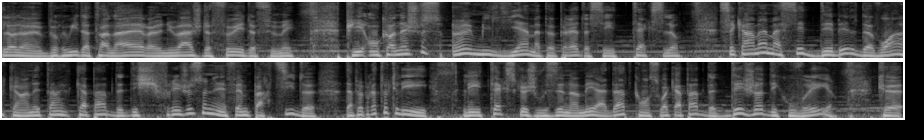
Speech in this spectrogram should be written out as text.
là, un bruit de tonnerre, un nuage de feu et de fumée. Puis on connaît juste un millième à peu près de ces textes-là. C'est quand même assez débile de voir qu'en étant capable de déchiffrer juste une infime partie de d'à peu près tous les, les textes que je vous ai nommés à date, qu'on soit capable de déjà découvrir que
